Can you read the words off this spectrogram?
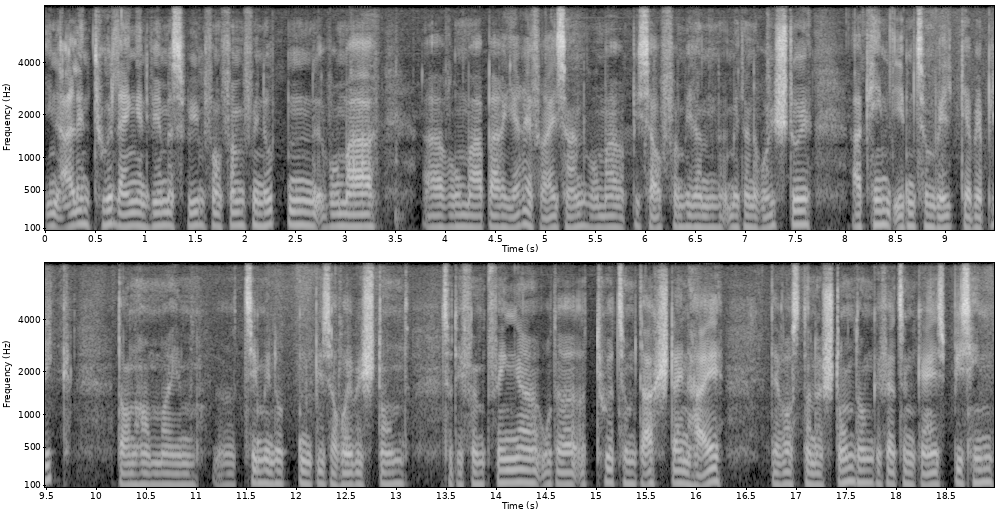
In allen Tourlängen, wie man es will, von fünf Minuten, wo man äh, wo wir barrierefrei sind, wo man bis auf mit einem, mit einem Rollstuhl auch kommt, eben zum Welterbeblick. Dann haben wir im äh, 10 Minuten bis eine halbe Stunde zu den fünf Finger oder eine Tour zum Dachstein High der was dann eine Stunde ungefähr zum Geist bis hin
